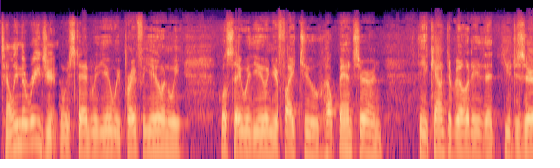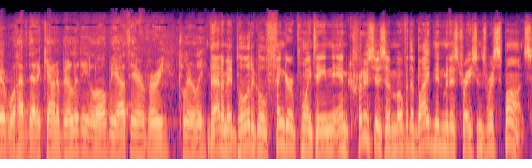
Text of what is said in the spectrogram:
telling the region. We stand with you. We pray for you, and we will stay with you in your fight to help answer and the accountability that you deserve. We'll have that accountability. It'll all be out there very clearly. That amid political finger pointing and criticism over the Biden administration's response.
